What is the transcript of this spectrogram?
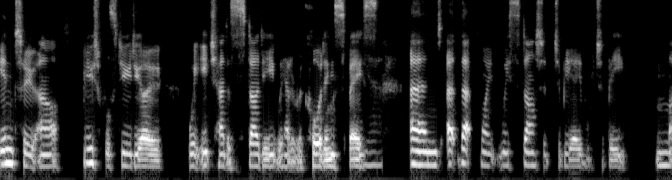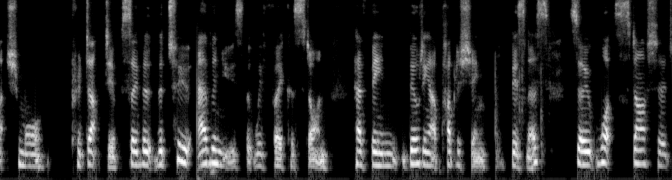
into our beautiful studio. We each had a study we had a recording space. Yeah. and at that point we started to be able to be much more productive. So the the two avenues that we've focused on have been building our publishing business. So what started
